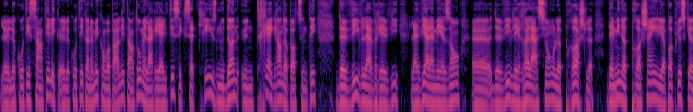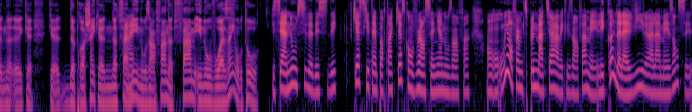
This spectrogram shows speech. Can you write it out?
le, côté santé, le côté économique, on va parler tantôt, mais la réalité, c'est que cette crise nous donne une très grande opportunité de vivre la vraie vie, la vie à la maison, euh, de vivre les relations le proches, d'aimer notre prochain. Il n'y a pas plus que, euh, que, que, de prochain que notre famille, nos enfants, notre femme et nos voisins autour. Puis c'est à nous aussi de décider qu'est-ce qui est important, qu'est-ce qu'on veut enseigner à nos enfants? oui, on fait un petit peu de matière avec les enfants, mais l'école de la vie à la maison, c'est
